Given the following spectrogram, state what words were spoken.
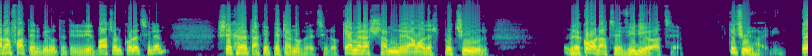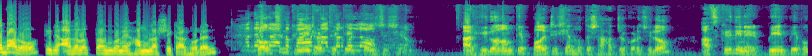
আরাফাতের বিরুদ্ধে তিনি নির্বাচন করেছিলেন। সেখানে তাকে পেটানো হয়েছিল। ক্যামেরার সামনে আমাদের প্রচুর রেকর্ড আছে ভিডিও আছে। কিছুই হয়নি। এবারও তিনি আদালত প্রাঙ্গণে হামলার শিকার হলেন। কন্টেন্ট ক্রিয়েটর থেকে পলিটিশিয়ান। আর হিরো আলমকে পলিটিশিয়ান হতে সাহায্য করেছিল আজকের দিনে বিএনপি এবং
